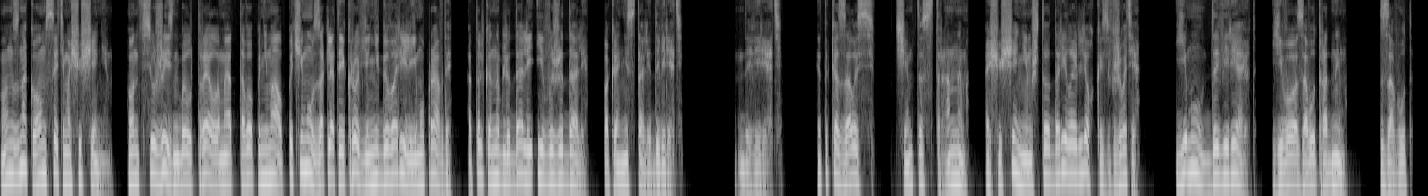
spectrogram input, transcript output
Он знаком с этим ощущением. Он всю жизнь был треллом и оттого понимал, почему заклятые кровью не говорили ему правды, а только наблюдали и выжидали, пока не стали доверять. Доверять. Это казалось чем-то странным, ощущением, что дарило легкость в животе. Ему доверяют, его зовут родным, зовут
